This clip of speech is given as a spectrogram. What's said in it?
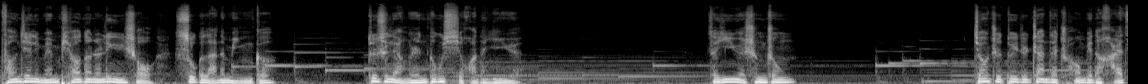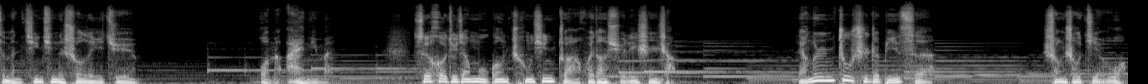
房间里面飘荡着另一首苏格兰的民歌，这是两个人都喜欢的音乐。在音乐声中。乔治对着站在床边的孩子们轻轻地说了一句：“我们爱你们。”随后就将目光重新转回到雪莉身上。两个人注视着彼此，双手紧握。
